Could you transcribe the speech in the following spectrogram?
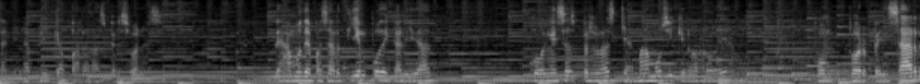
También aplica para las personas. Dejamos de pasar tiempo de calidad con esas personas que amamos y que nos rodean, por, pensar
